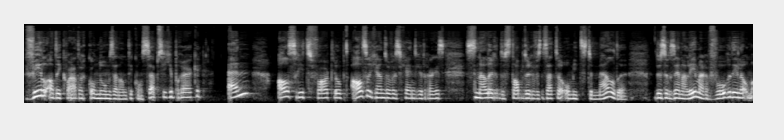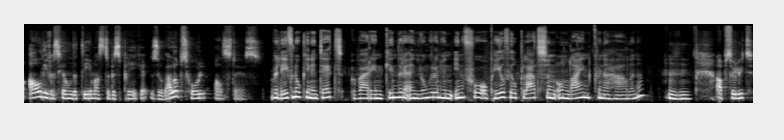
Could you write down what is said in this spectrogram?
veel adequater condooms en anticonceptie gebruiken en als er iets fout loopt, als er grensoverschrijdend gedrag is, sneller de stap durven zetten om iets te melden. Dus er zijn alleen maar voordelen om al die verschillende thema's te bespreken, zowel op school als thuis. We leven ook in een tijd waarin kinderen en jongeren hun info op heel veel plaatsen online kunnen halen. Hè? Mm absoluut.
